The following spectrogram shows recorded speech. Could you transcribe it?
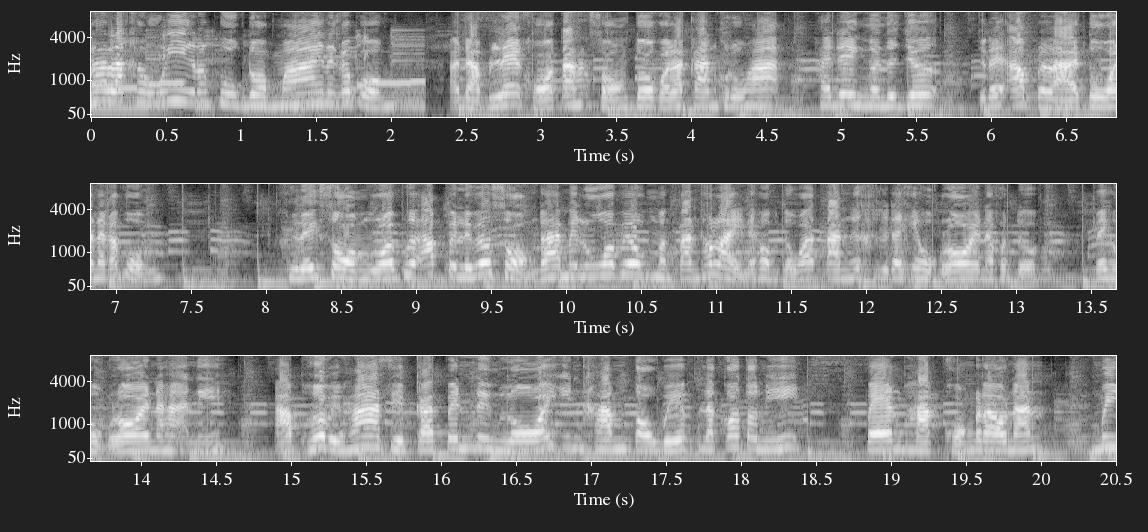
น่ารักคาวี่กำลังปลูกดอกไม้นะครับผม อันดับแรกขอตั้งทั้งสองตัวก่อนละกันคุณดูฮะให้ได้เงินเยอะๆจะได้อัพหลายตัวนะครับผม คือเลข200เพื่ออัพเป็นเลเวล2ได้ไม่รู้ว่าเวลมันตันเท่าไหร่นะครับผมแต่ว่าตันก็คือได้แค่600นะคนดูได้600นะฮะอันนี้อัพเพิ่มอีก50กลายเป็น100อินคัมต่อเว็บแล้วก็ตอนนี้แปลงผักของเรานั้นมี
